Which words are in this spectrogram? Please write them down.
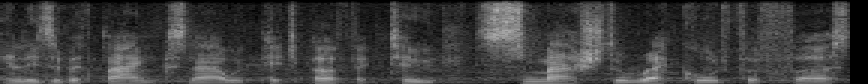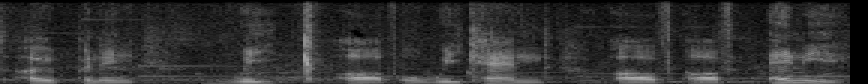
Elizabeth Banks now with Pitch Perfect 2 smash the record for first opening week of or weekend of, of any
